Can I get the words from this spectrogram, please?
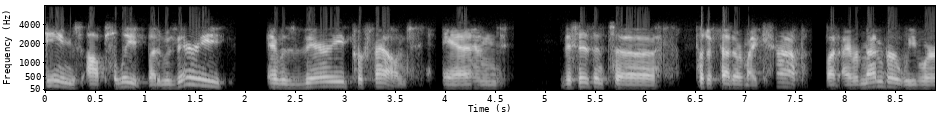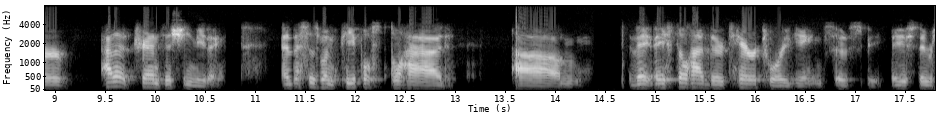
seems obsolete, but it was very, it was very profound. And this isn't to put a feather in my cap, but I remember we were at a transition meeting, and this is when people still had, um, they they still had their territory gained, so to speak. They they were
